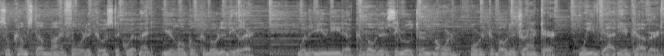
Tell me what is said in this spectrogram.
So come stop by Florida Coast Equipment, your local Kubota dealer. Whether you need a Kubota zero-turn mower or Kubota tractor, we've got you covered.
